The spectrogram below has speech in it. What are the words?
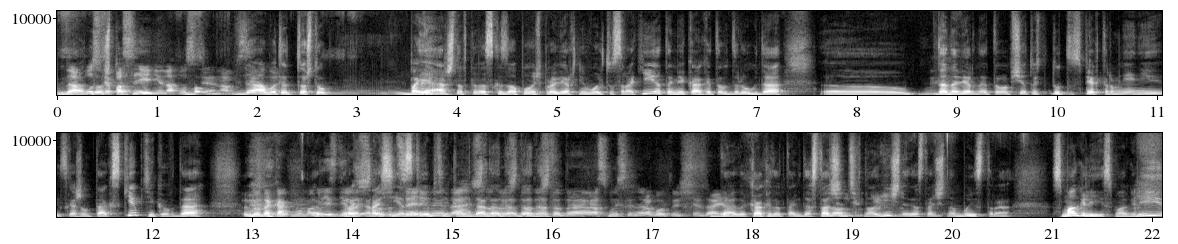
Да, напутствие, то, что- последнее напутствие нам всем, Да, вот это то, что Бояршнов тогда сказал, помнишь, про верхнюю вольту с ракетами, как это вдруг, да, Э, да, наверное, это вообще, то есть тут спектр мнений, скажем так, скептиков, да, Ну да, как мы могли сделать Ро- что-то Россия цельное, скептиков, да? да, Что-то- да, да, что-то- да, да. Что-то осмысленно работающее, да. да, я- да, как это так, достаточно Но- технологично и достаточно быстро. Смогли, смогли,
